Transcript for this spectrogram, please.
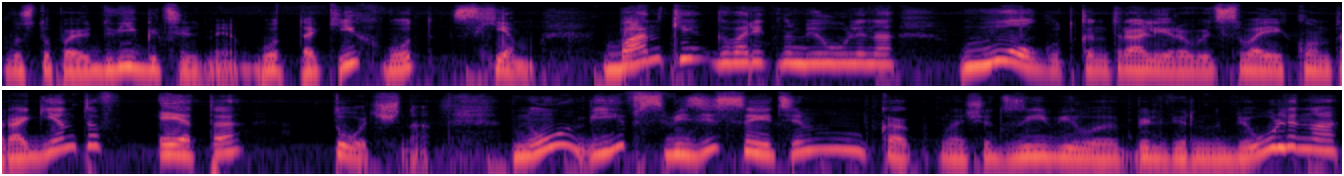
выступают двигателями вот таких вот схем. Банки, говорит Набиулина, могут контролировать своих контрагентов. Это точно. Ну и в связи с этим, как значит, заявила Эльвира Набиулина,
